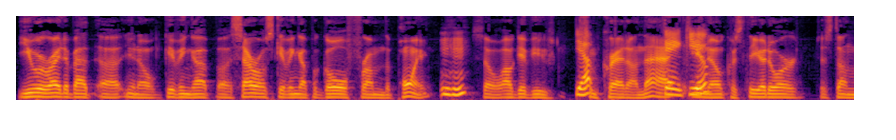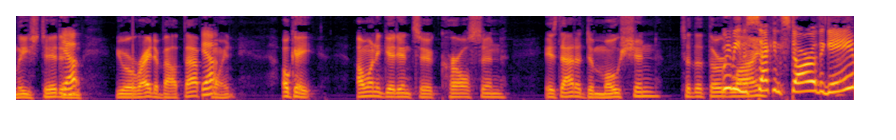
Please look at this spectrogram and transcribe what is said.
You were right about uh, you know giving up uh, Saros giving up a goal from the point. Mm-hmm. So I'll give you yep. some credit on that. Thank you. You know because Theodore just unleashed it, yep. and you were right about that yep. point. Okay, I want to get into Karlsson. Is that a demotion to the third what do you mean, the second star of the game?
